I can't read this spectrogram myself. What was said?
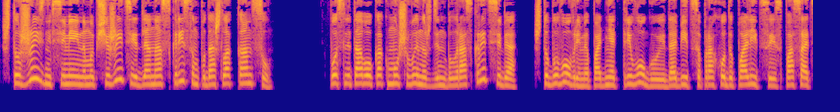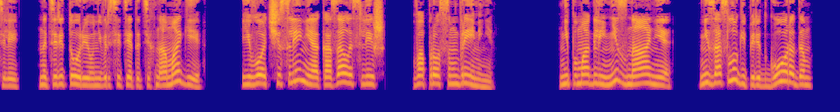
что жизнь в семейном общежитии для нас с Крисом подошла к концу. После того, как муж вынужден был раскрыть себя, чтобы вовремя поднять тревогу и добиться прохода полиции и спасателей на территорию Университета техномагии, его отчисление оказалось лишь вопросом времени. Не помогли ни знания, ни заслуги перед городом.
